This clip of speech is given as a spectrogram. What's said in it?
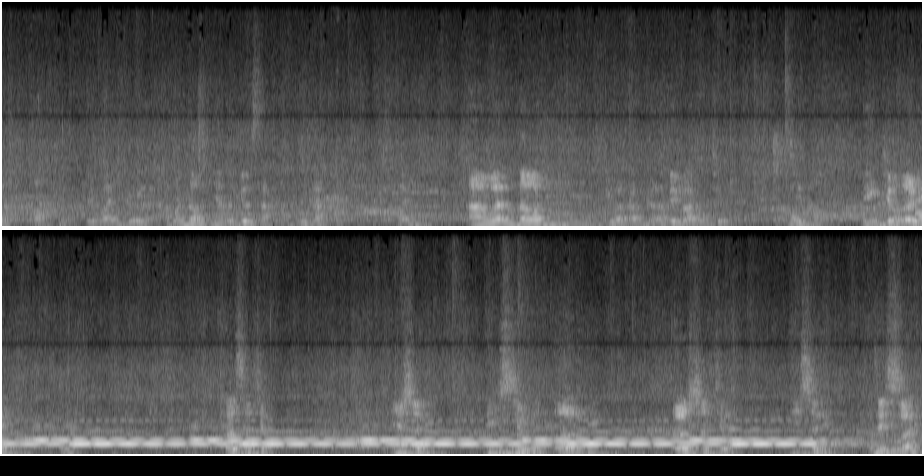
了，好，也欢迎各位。阿弯刀边的更散很不一样，欢迎。啊弯刀你给我他们家对发工作，信号零九二零二四九一四零零九二零二四九一四零，这几块条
